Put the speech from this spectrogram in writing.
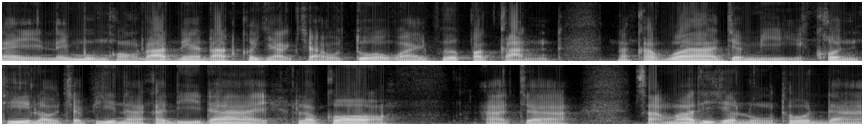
ในในมุมของรัฐเนี่ยรัฐก็อยากจะเอาตัวไว้เพื่อประกันนะครับว่าจะมีคนที่เราจะพิจารณาคดีได้ แล้วก็อาจจะสามารถที่จะลงโทษได้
